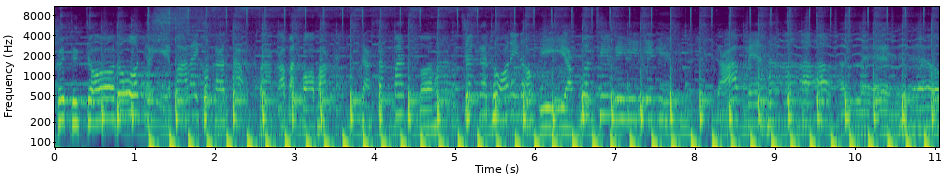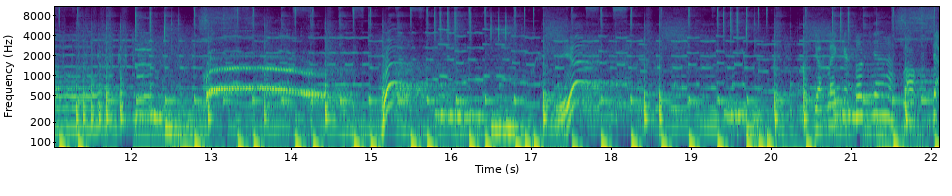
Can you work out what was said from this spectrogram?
เคยถึงจอโดนไงมาไล่คนกระตับสากกับมันบ่อพัก จากสักมันบ่อหักจักกระทอในน้องพี่อยากพวนชีวิตกับแม่หาแล้วอยากแรงแกต้นยากหรอก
